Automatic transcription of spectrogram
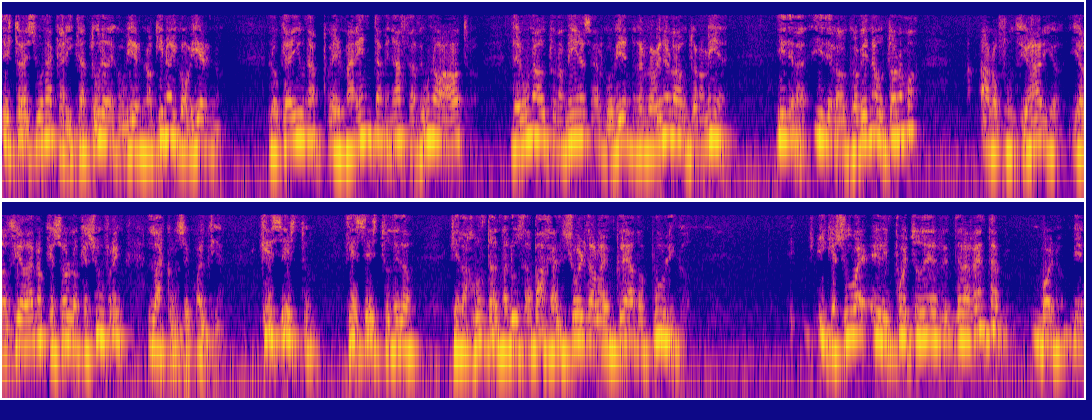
Esto es una caricatura de gobierno. Aquí no hay gobierno. Lo que hay es una permanente amenaza de uno a otro, de unas autonomías al gobierno, del gobierno a la autonomía y de, la, y de los gobiernos autónomos a los funcionarios y a los ciudadanos que son los que sufren las consecuencias. ¿Qué es esto? ¿Qué es esto de lo que la Junta Andaluza baja el sueldo a los empleados públicos y que sube el impuesto de, la renta? Bueno, bien,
